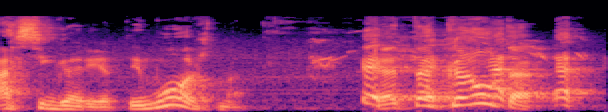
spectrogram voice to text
а сигареты можно. Это круто!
